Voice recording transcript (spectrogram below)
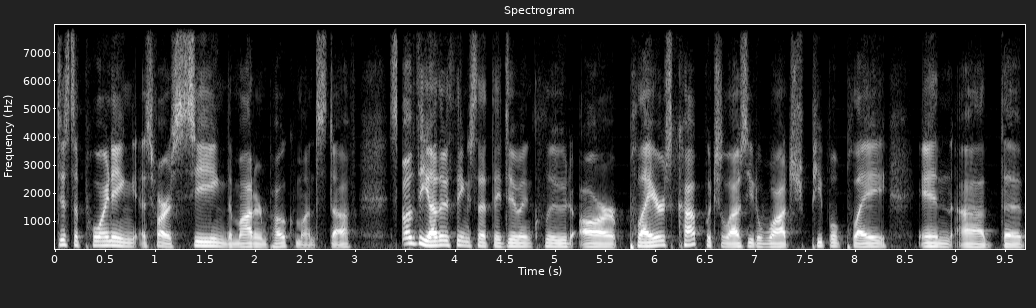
disappointing as far as seeing the modern Pokemon stuff. Some of the other things that they do include our Players Cup, which allows you to watch people play in uh, the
